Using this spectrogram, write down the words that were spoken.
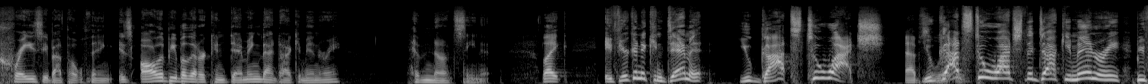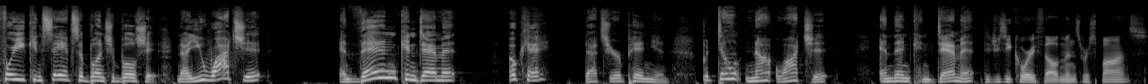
crazy about the whole thing is all the people that are condemning that documentary have not seen it. Like, if you're going to condemn it, you got to watch. Absolutely. You got to watch the documentary before you can say it's a bunch of bullshit. Now, you watch it and then condemn it. Okay, that's your opinion. But don't not watch it and then condemn it. Did you see Corey Feldman's response?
